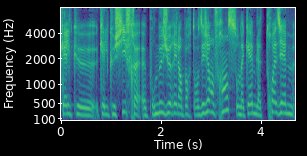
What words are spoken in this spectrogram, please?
quelques quelques chiffres euh, pour mesurer l'importance. Déjà en France, on a quand même la troisième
